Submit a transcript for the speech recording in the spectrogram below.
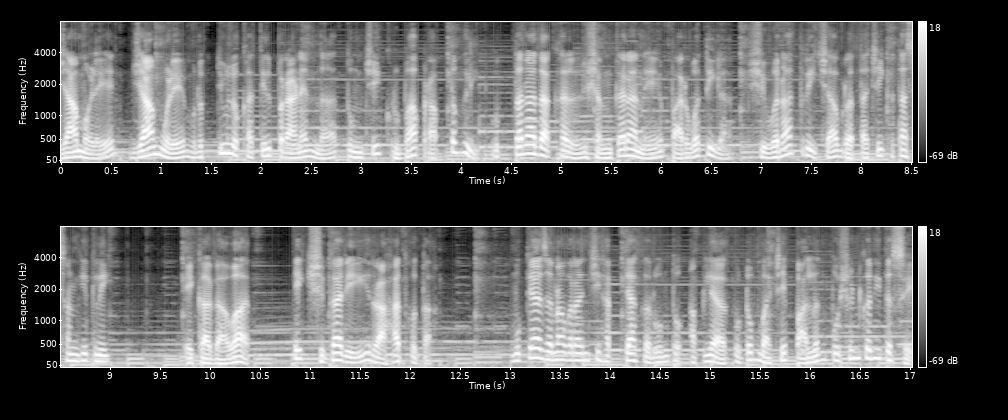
ज्यामुळे ज्यामुळे मृत्यूलोकातील प्राण्यांना तुमची कृपा प्राप्त होईल. उत्तरादाखल शंकराने पार्वतीला शिवरात्रीच्या व्रताची कथा सांगितली. एका गावात एक शिकारी राहत होता. मुक्या जनावरांची हत्या करून तो आपल्या कुटुंबाचे पालन पोषण करीत असे.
